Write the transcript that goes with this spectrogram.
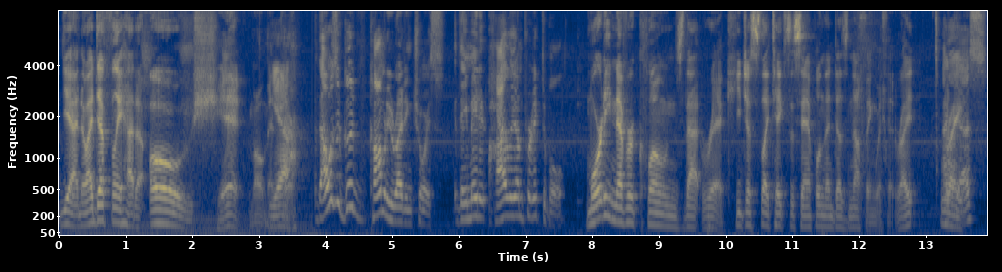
Yeah, no, I definitely had a oh shit moment. Yeah, That was a good comedy writing choice. They made it highly unpredictable. Morty never clones that Rick. He just like takes the sample and then does nothing with it, right? I Right. guess.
